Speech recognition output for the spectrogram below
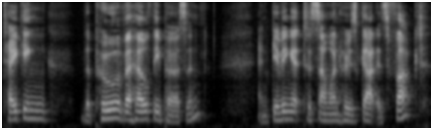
taking the poo of a healthy person and giving it to someone whose gut is fucked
